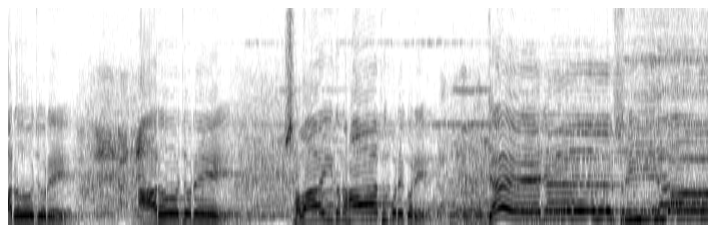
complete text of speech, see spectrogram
আরও জোরে আরও জোরে। সবাই দোনো হাত উপরে করে। জয় জয় শ্রী রাম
